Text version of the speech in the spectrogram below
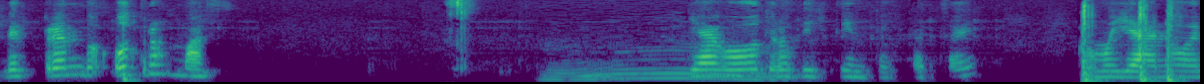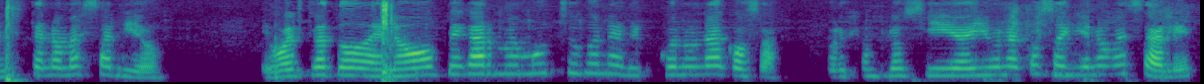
desprendo otros más y hago otros distintos, ¿cachai? Como ya no, en este no me salió. Igual trato de no pegarme mucho con, el, con una cosa. Por ejemplo, si hay una cosa que no me sale,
